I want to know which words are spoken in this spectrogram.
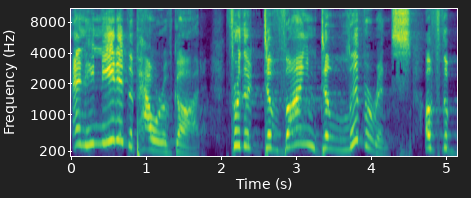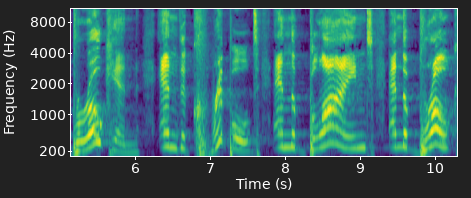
And he needed the power of God for the divine deliverance of the broken and the crippled and the blind and the broke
